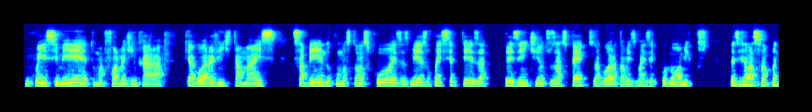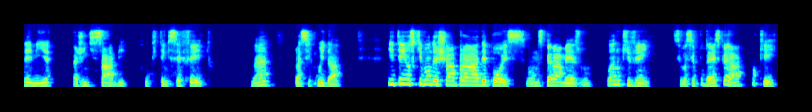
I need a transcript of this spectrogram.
um conhecimento, uma forma de encarar, que agora a gente está mais sabendo como estão as coisas, mesmo com a incerteza presente em outros aspectos, agora talvez mais econômicos, mas em relação à pandemia, a gente sabe o que tem que ser feito, né? Para se cuidar. E tem os que vão deixar para depois, vamos esperar mesmo. O ano que vem, se você puder esperar, ok.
